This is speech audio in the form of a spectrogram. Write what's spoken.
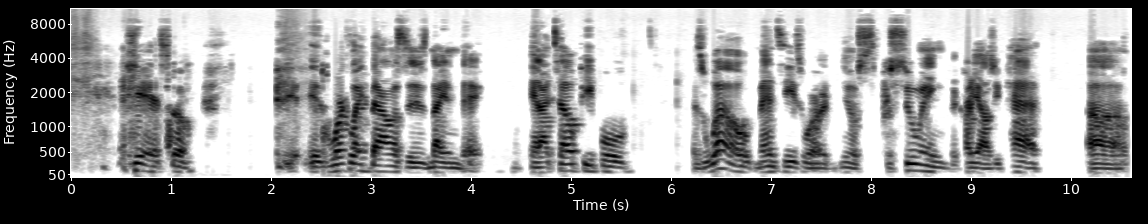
yeah, so it, it, work-life balance is night and day. And I tell people as well, mentees who are you know pursuing the cardiology path, uh,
